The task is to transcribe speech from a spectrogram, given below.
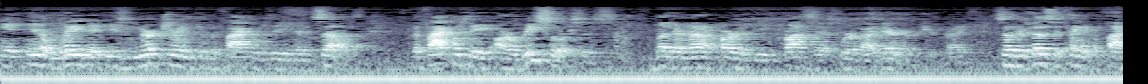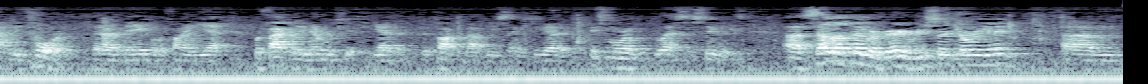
in, in a way that is nurturing to the faculty themselves. The faculty are resources, but they're not a part of the process whereby they're nurtured, right? So there's no such thing as a faculty forum that I've been able to find yet, where faculty members get together to talk about these things together. It's more or less the students. Uh, some of them are very research oriented. Um,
